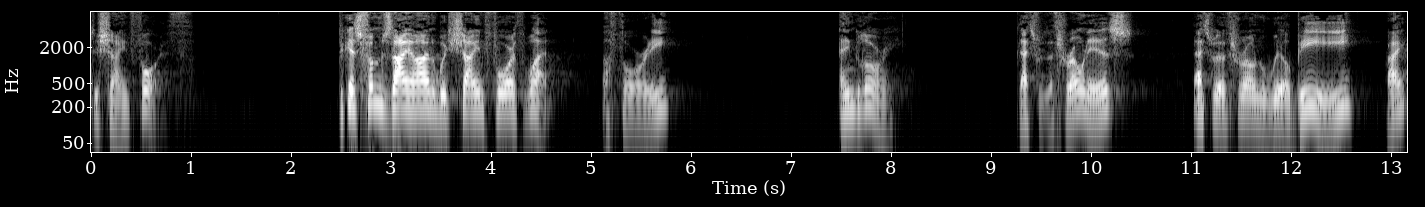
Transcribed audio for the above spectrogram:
to shine forth. Because from Zion would shine forth what? Authority and glory. That's where the throne is. That's where the throne will be, right?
